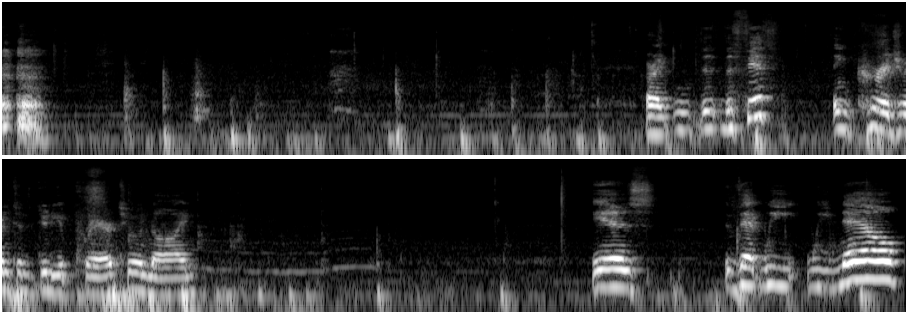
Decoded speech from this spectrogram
All right, the, the fifth encouragement to the duty of prayer, 209, is that we we now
